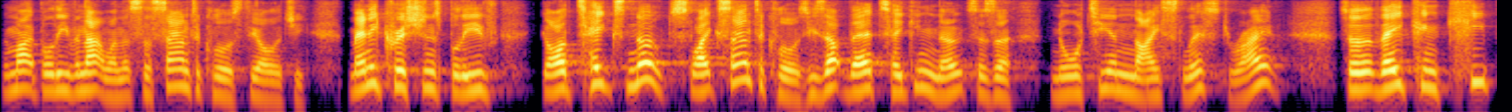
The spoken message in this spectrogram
We might believe in that one. That's the Santa Claus theology. Many Christians believe God takes notes like Santa Claus. He's up there taking notes as a naughty and nice list, right? So that they can keep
